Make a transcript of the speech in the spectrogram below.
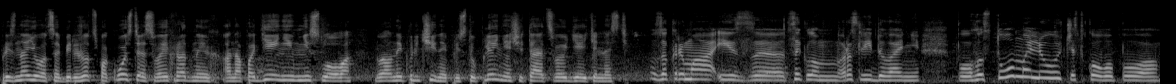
признается, бережет спокойствие своих родных, а нападении им ни слова. Главной причиной преступления считает свою деятельность. Зокрема, із е, циклом розслідувань по Гостомелю, частково по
